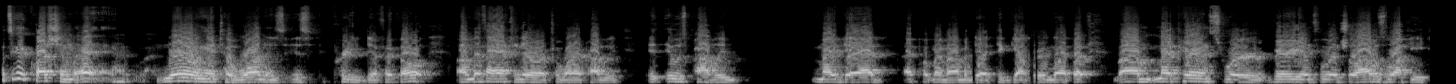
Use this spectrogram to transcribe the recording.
That's a good question. I, narrowing it to one is is pretty difficult. Um, if I have to narrow it to one, I probably it, it was probably my dad, I put my mom and dad together in that. But um, my parents were very influential. I was lucky.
